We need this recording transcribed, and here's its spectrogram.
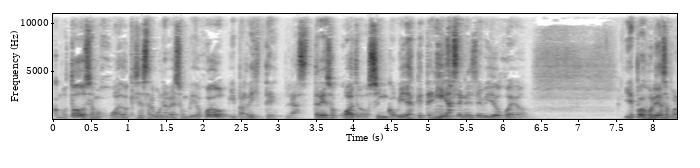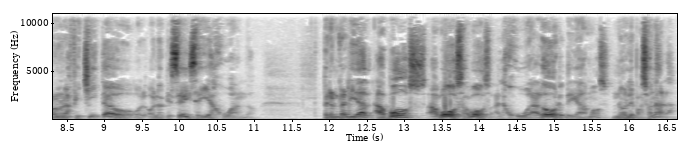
como todos hemos jugado quizás alguna vez un videojuego y perdiste las 3 o 4 o 5 vidas que tenías en ese videojuego. Y después volvías a poner una fichita o, lo que sea y seguías jugando. Pero en realidad a vos, a vos, a vos, al jugador, digamos, no le pasó nada.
